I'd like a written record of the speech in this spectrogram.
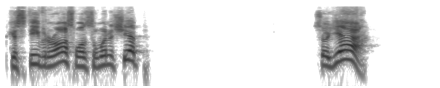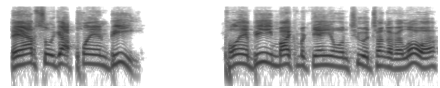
because Stephen Ross wants to win a chip. So, yeah, they absolutely got plan B. Plan B, Mike McDaniel and Tua Tagovailoa.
